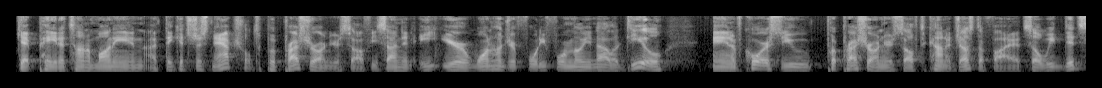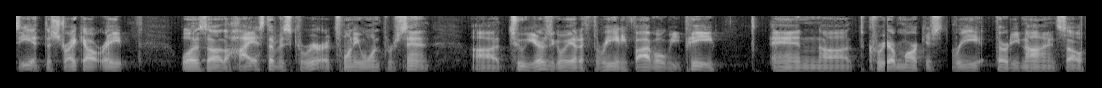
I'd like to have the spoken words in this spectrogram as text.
get paid a ton of money, and I think it's just natural to put pressure on yourself. He signed an eight-year, $144 million deal, and of course, you put pressure on yourself to kind of justify it. So we did see it. The strikeout rate was uh, the highest of his career at 21%. Uh, two years ago, he had a 385 OBP, and uh, career mark is 339. So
